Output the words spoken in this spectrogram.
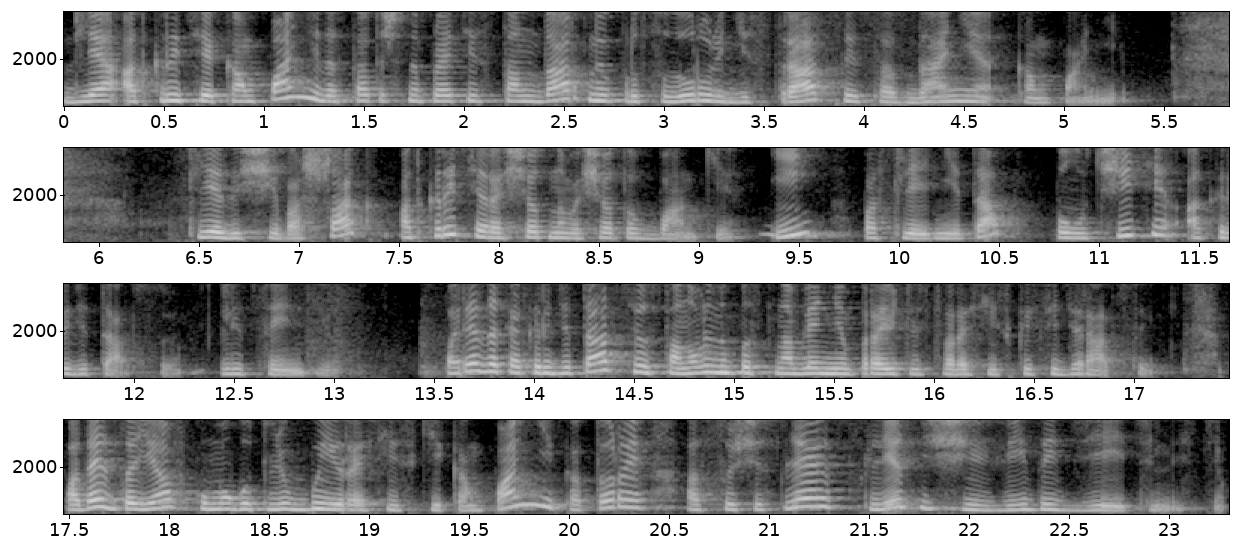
Для открытия компании достаточно пройти стандартную процедуру регистрации создания компании. Следующий ваш шаг – открытие расчетного счета в банке. И последний этап – получите аккредитацию, лицензию. Порядок аккредитации установлен постановлением правительства Российской Федерации. Подать заявку могут любые российские компании, которые осуществляют следующие виды деятельности.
